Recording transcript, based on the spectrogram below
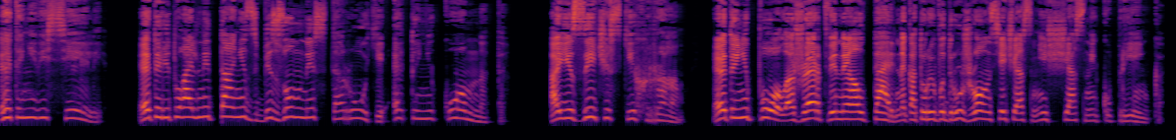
это не веселье, это ритуальный танец безумной старухи, это не комната, а языческий храм. Это не пол, а жертвенный алтарь, на который водружен сейчас несчастный Купренька.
